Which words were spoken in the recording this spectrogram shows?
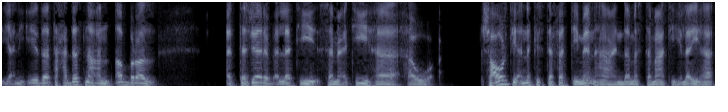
يعني إذا تحدثنا عن أبرز التجارب التي سمعتيها أو شعرت أنك استفدت منها عندما استمعت إليها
